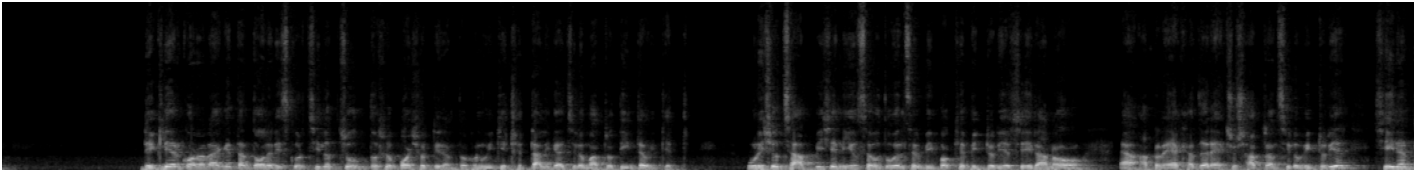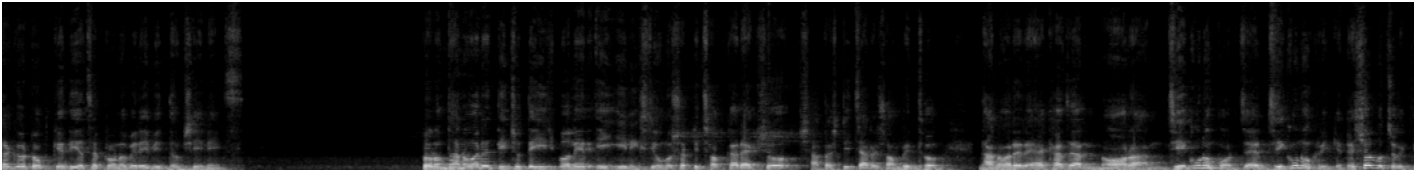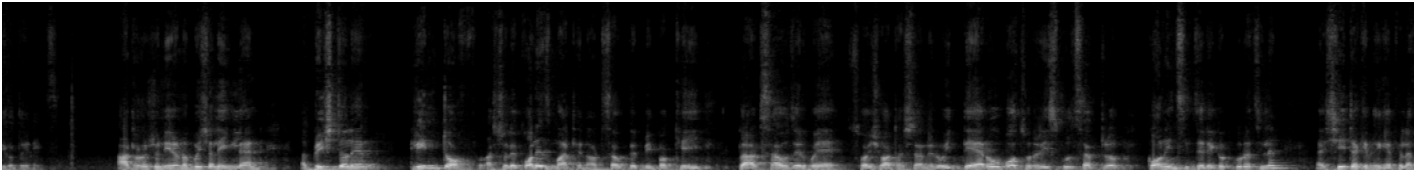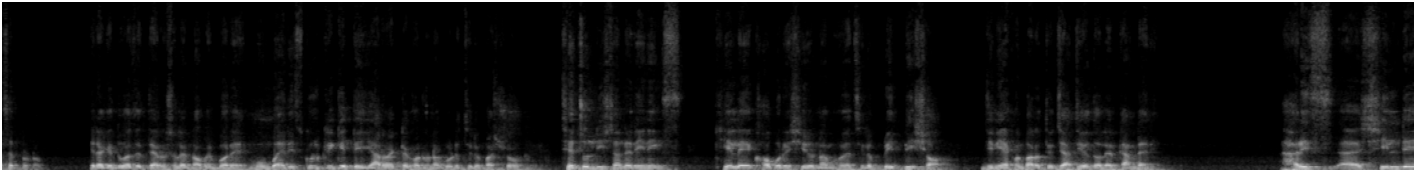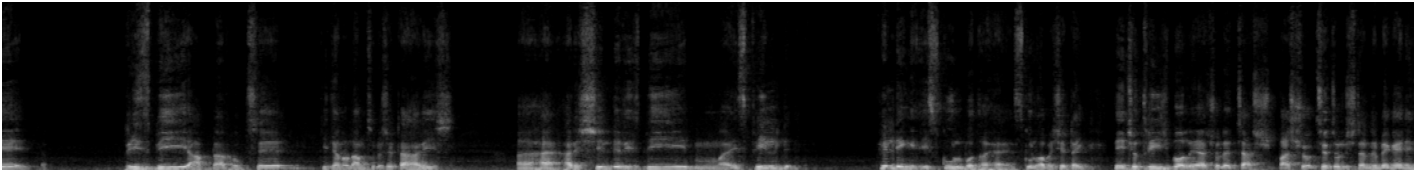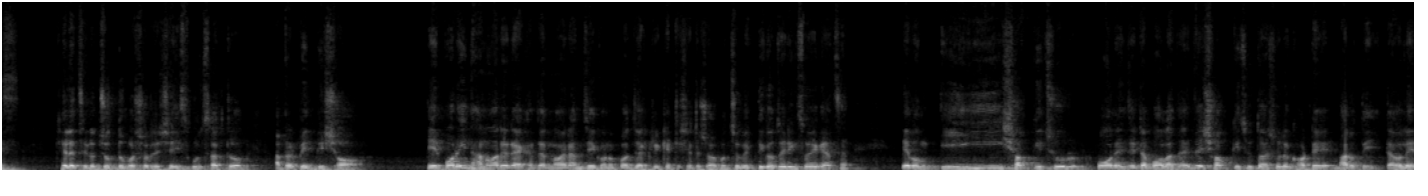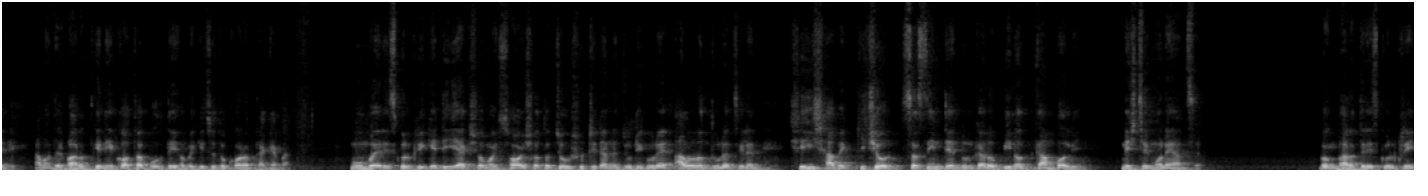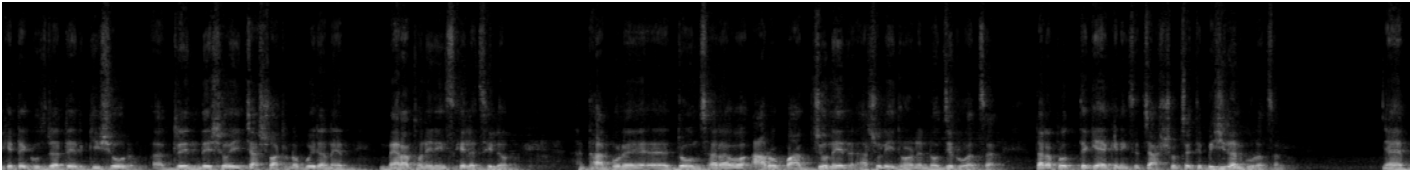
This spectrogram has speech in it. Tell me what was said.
ডিক্লেয়ার করার আগে তার দলের স্কোর ছিল চোদ্দশো পঁয়ষট্টি রান। তখন উইকেটের তালিকায় ছিল মাত্র তিনটা উইকেট। উনিশশো ছাব্বিশে নিউ সাউথ ওয়েলসের বিপক্ষে ভিক্টোরিয়ার সেই রানও আপনার এক হাজার একশো সাত রান ছিল ভিক্টোরিয়ার। সেই রানটাকেও টপকে দিয়েছে প্রণবের এই বিধ্বংসী ইনিংস। প্রণব ধানোয়ারের তিনশো তেইশ বলের এই ইনিংসটি উনষাটটি ছক্কার একশো সাতাশটি চারে সমৃদ্ধ। ধানোয়ারের এক হাজার ন রান যে কোনো পর্যায়ের যে কোনো ক্রিকেটের সর্বোচ্চ ব্যক্তিগত ইনিংস। আঠারোশো নিরানব্বই সালে ইংল্যান্ড ব্রিস্টলের ক্লিনটফ, আসলে কলেজ মাঠে নর্থ সাউথের বিপক্ষেই ক্লার্কস হাউসের হয়ে ছয়শো আঠাশ রানের ওই তেরো বছরের স্কুল ছাত্র কলিন্স যে রেকর্ড করেছিলেন সেইটাকে ভেঙে ফেলেছে প্রণব এর আগে দু হাজার তেরো সালের নভেম্বরে মুম্বাইয়ের স্কুল ক্রিকেটেই আরও একটা ঘটনা ঘটেছিল পাঁচশো ছেচল্লিশ রানের ইনিংস খেলে খবরের শিরোনাম হয়েছিল পৃথ্বী শ, যিনি এখন ভারতীয় জাতীয় দলের কান্ডারি হারিস শিল্ডে রিজভি, আপনার হচ্ছে, কি যেন নাম ছিল সেটা? হারিস হ্যাঁ হারিস শিল্ডে রিজভি ফিল্ড ফিল্ডিং স্কুল বোধ হয় হ্যাঁ স্কুল হবে সেটাই। তিনশো ত্রিশ বলে আসলে চারশো, পাঁচশো ছেচল্লিশ রানের মেগা ইনিংস খেলেছিল চোদ্দ বছরের সেই স্কুল ছাত্র আপনার পৃথ্বী শ। এরপরেই ধানোয়ারের এক হাজার নয় রান যে কোনো পর্যায়ের ক্রিকেটে সেটা সর্বোচ্চ ব্যক্তিগত ইনিংস হয়ে গেছে। এবং এই সব কিছুর পরে যেটা বলা যায় যে সব কিছু তো আসলে ঘটে ভারতেই। তাহলে আমাদের ভারতকে নিয়ে কথা বলতেই হবে, কিছু তো করার থাকে না। মুম্বাইয়ের স্কুল ক্রিকেটেই একসময় ছয় শত চৌষট্টি রানের জুটি করে আলোড়ন তুলেছিলেন সেই সাবেক কিশোর সচিন টেন্ডুলকার ও বিনোদ কাম্বলি। নিশ্চয়ই মনে আছে। এবং ভারতের স্কুল ক্রিকেটে গুজরাটের কিশোর ড্রেন দেশই চারশো আটানব্বই রানের ম্যারাথন ইনিংস খেলেছিল। তারপরে ড্রোন ছাড়াও আরও পাঁচজনের আসলে এই ধরনের নজির রয়েছে। তারা প্রত্যেকে এক ইনিংসে চারশো চাইতে বেশি রান করেছেন।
